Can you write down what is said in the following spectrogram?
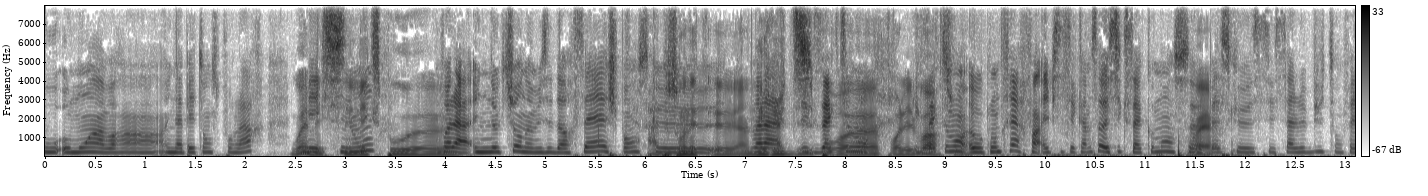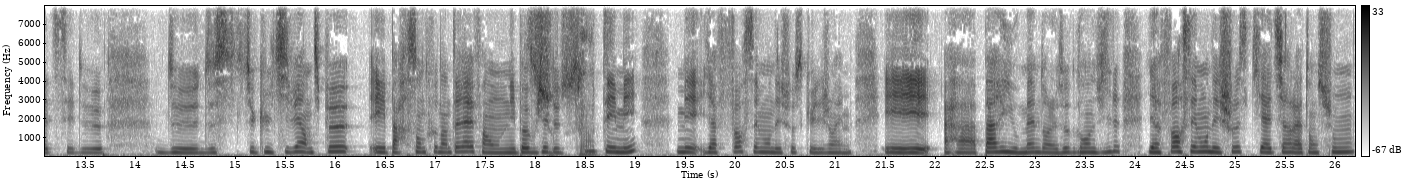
ou au moins avoir un- une appétence pour l'art. Ouais, Mais mais, si c'est une expo. euh, Voilà, une nocturne au musée d'Orsay, je pense Pas que besoin d'être euh, un voilà, érudit pour, euh, pour aller le voir. Exactement, au contraire. Enfin, et puis c'est comme ça aussi que ça commence, euh, Ouais. parce que c'est ça le but en fait, c'est de, de, de se cultiver un petit peu et par centre d'intérêt. Enfin, on n'est pas obligé de ça. tout aimer, mais il y a forcément des choses que les gens aiment. Et à Paris ou même dans les autres grandes villes, il y a forcément des choses qui attirent l'attention,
